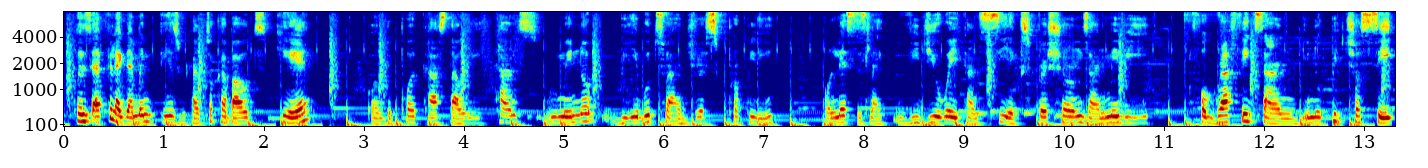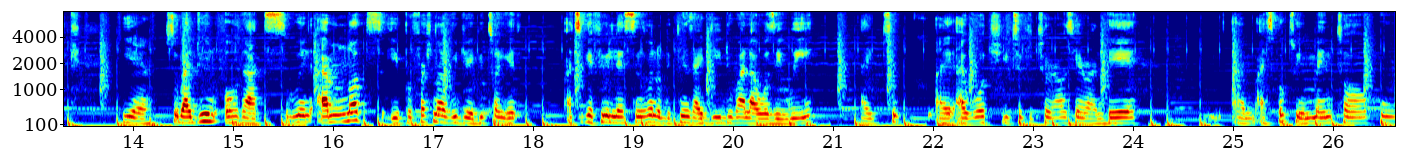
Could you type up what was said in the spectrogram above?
because I feel like there are many things we can talk about here on the podcast that we can't, we may not be able to address properly unless it's like video where you can see expressions and maybe for graphics and you know picture sake. Yeah. So by doing all that when i'm not a professional video editor yet. I took a few lessons. One of the things i did while i was away i took i, I watched youtube tutorials here and there um, i spoke to a mentor who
